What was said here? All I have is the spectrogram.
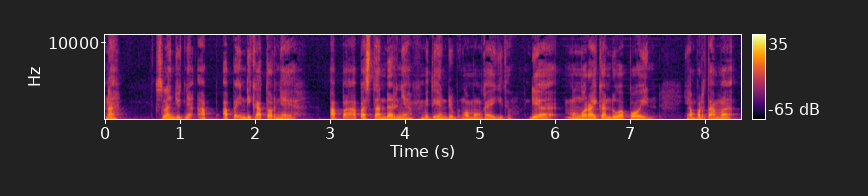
Nah, selanjutnya ap, apa indikatornya ya? Apa apa standarnya Matthew Henry ngomong kayak gitu? Dia menguraikan dua poin. Yang pertama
